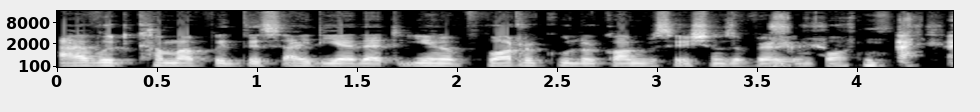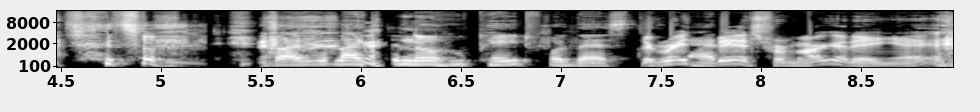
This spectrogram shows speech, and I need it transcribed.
I would come up with this idea that you know water cooler conversations are very important. so, so I would like to know who paid for this. The great ad- bitch for marketing, eh?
